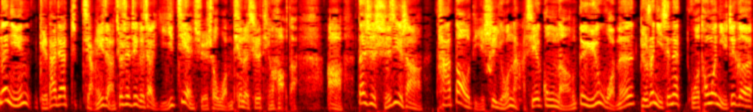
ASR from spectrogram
那您给大家讲一讲，就是这个叫一键学车，我们听着其实挺好的啊，但是实际上它到底是有哪些功能？对于我们，比如说你现在我通过你这个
